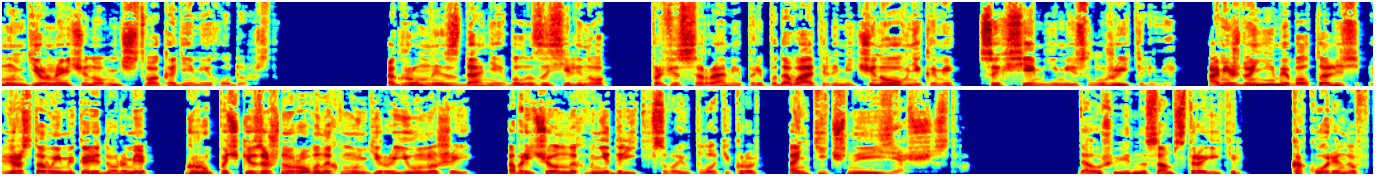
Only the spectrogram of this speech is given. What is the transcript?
мундирное чиновничество Академии художеств. Огромное здание было заселено профессорами, преподавателями, чиновниками с их семьями и служителями, а между ними болтались верстовыми коридорами группочки зашнурованных в мундиры юношей, обреченных внедрить в свою плоть и кровь античное изящество. Да уж, видно, сам строитель, Кокоринов,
